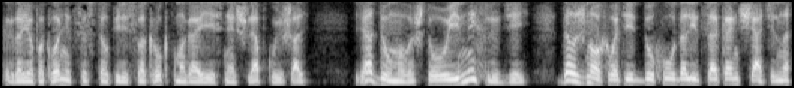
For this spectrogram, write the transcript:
когда ее поклонницы столпились вокруг, помогая ей снять шляпку и шаль. «Я думала, что у иных людей должно хватить духу удалиться окончательно,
